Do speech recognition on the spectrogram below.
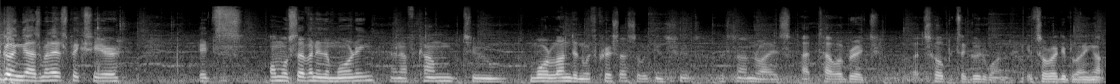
it going guys? Meletispix here. It's almost 7 in the morning and I've come to more London with Chrissa so we can shoot the sunrise at Tower Bridge. Let's hope it's a good one. It's already blowing up.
